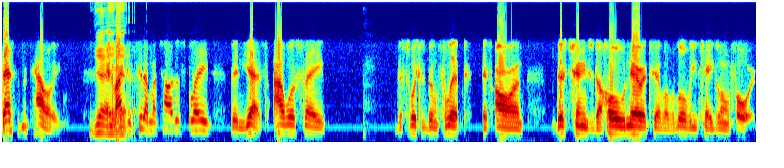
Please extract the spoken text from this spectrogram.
that's the mentality. yeah. And if yeah. I can see that mentality displayed, then yes, I will say the switch has been flipped. It's on. This changes the whole narrative of Louisville UK going forward.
